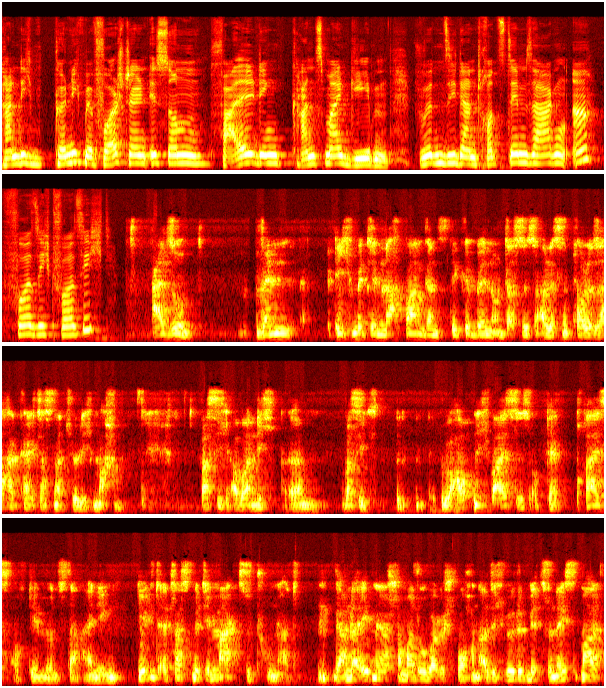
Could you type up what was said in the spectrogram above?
kann ich, könnte ich mir vorstellen, ist so ein Fall, den kann es mal geben. Würden Sie dann trotzdem sagen, ah, Vorsicht, Vorsicht? Also, wenn ich mit dem Nachbarn ganz dicke bin und das ist alles eine tolle Sache, kann ich das natürlich machen. Was ich aber nicht, ähm, was ich überhaupt nicht weiß, ist, ob der Preis, auf den wir uns da einigen, irgendetwas mit dem Markt zu tun hat. Wir haben da eben ja schon mal drüber gesprochen. Also ich würde mir zunächst mal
